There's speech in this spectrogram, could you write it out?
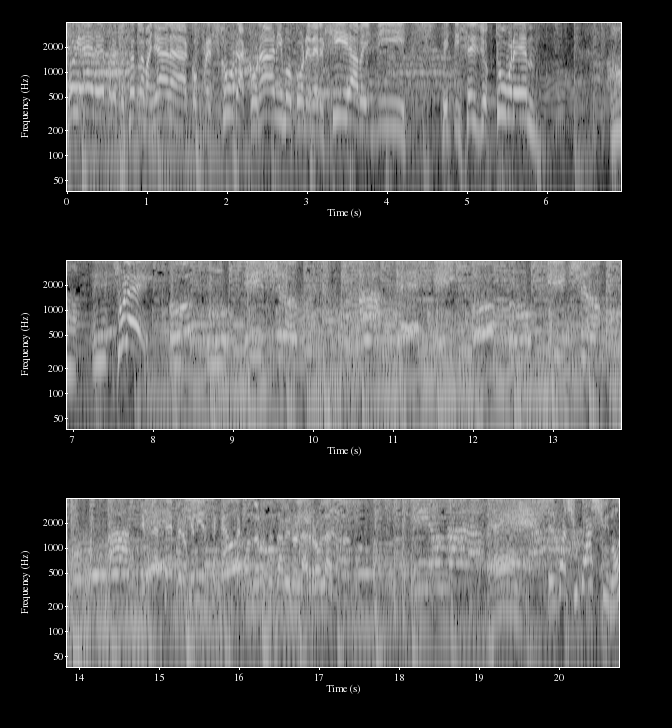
Muy bien, ¿eh? Para empezar la mañana con frescura, con ánimo, con energía, 20 26 de octubre. Oh, eh, ¡Súbele! La sé, pero qué bien se canta cuando no se sabe uno las rolas. Eh, es el guashu guashu, ¿no?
